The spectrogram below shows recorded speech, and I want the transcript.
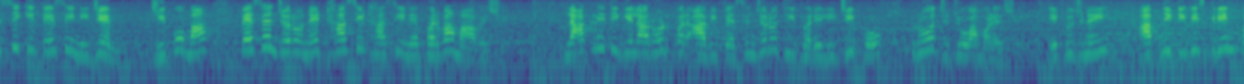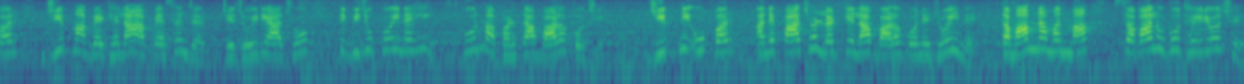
એસી કે તેસીની જેમ જીપોમાં પેસેન્જરોને ઠાંસી ઠાંસીને ભરવામાં આવે છે. લાકડીથી ગેલા રોડ પર આવી પેસેન્જરોથી ભરેલી જીપો રોજ જોવા મળે છે. એટલું જ નહીં, આપની ટીવી સ્ક્રીન પર જીપમાં બેઠેલા આ પેસેન્જર જે જોઈ રહ્યા છો તે બીજું કોઈ નહીં, સ્કૂલમાં ભણતા બાળકો છે. જીપની ઉપર અને પાછળ લટકેલા બાળકોને જોઈને તમામના મનમાં સવાલ ઊભો થઈ રહ્યો છે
